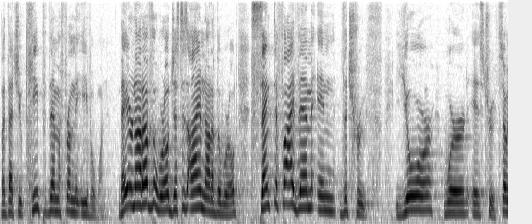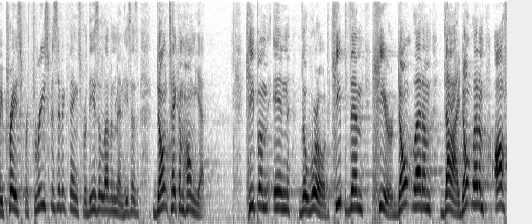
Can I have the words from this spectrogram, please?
but that you keep them from the evil one. They are not of the world, just as I am not of the world. Sanctify them in the truth. Your word is truth. So he prays for three specific things for these 11 men. He says, Don't take them home yet. Keep them in the world. Keep them here. Don't let them die. Don't let them off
